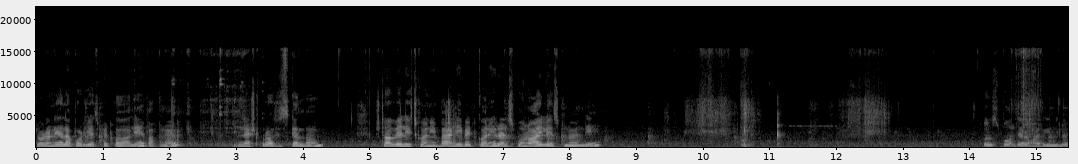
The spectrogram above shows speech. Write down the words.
చూడండి ఇలా పొడి చేసి పెట్టుకోవాలి పక్కన. నెక్స్ట్ ప్రాసెస్కి వెళ్దాం. స్టవ్ వెలిగించుకొని బాండీ పెట్టుకొని రెండు స్పూన్ ఆయిల్ వేసుకున్నాం అండి ఒక స్పూన్ తిరగమాత గింజలు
